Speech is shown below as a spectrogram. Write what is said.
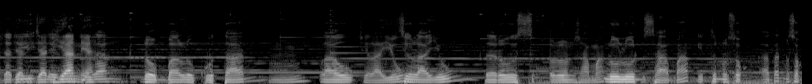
jadi jadian ya. bilang domba lukutan, Hmm, lauk Cilayung, silayung, terus Lulun Samak. lulun samak itu nusok atau nusok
